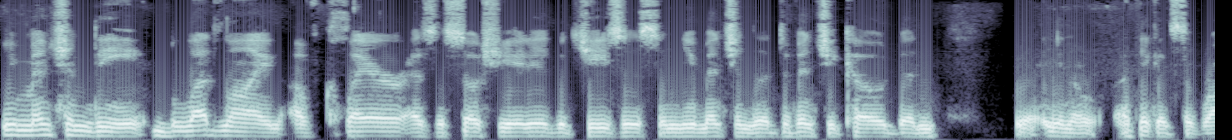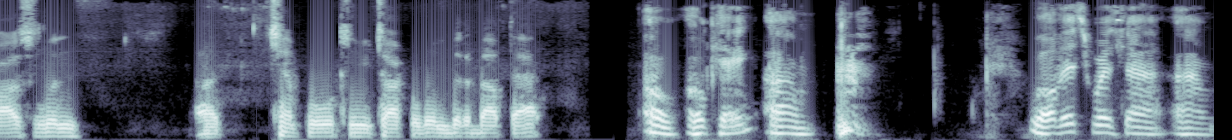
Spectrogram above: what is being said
you mentioned the bloodline of Claire as associated with Jesus, and you mentioned the Da Vinci Code, and you know I think it's the Rosslyn uh, Temple. Can you talk a little bit about that? Oh, okay. Um, well, this was a um,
